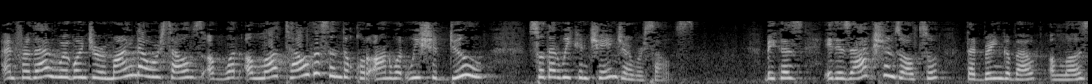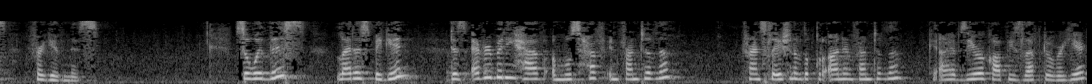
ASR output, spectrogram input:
And for that, we're going to remind ourselves of what Allah tells us in the Qur'an, what we should do, so that we can change ourselves. Because it is actions also that bring about Allah's forgiveness. So with this, let us begin. Does everybody have a mushaf in front of them? Translation of the Qur'an in front of them? Okay, I have zero copies left over here.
